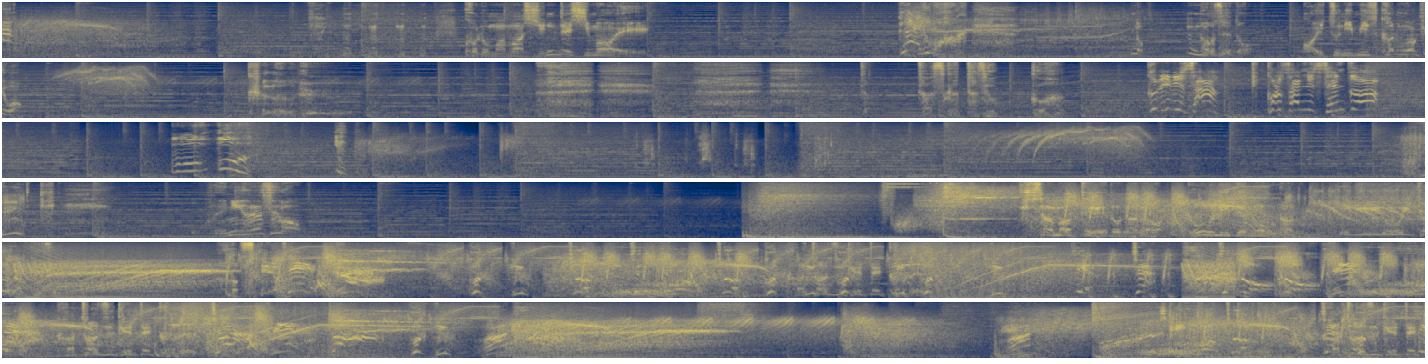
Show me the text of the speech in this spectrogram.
このまま死んでしまえ。ななぜだ？あいつに見つかるわけは。くっぞご飯。クリリンさんピッコロさんに先祖ううっ俺にやらせろ様程度ならどうにでもなる次をいただくぞせやほっんた片付けてくれ片付けてくれ片付けて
